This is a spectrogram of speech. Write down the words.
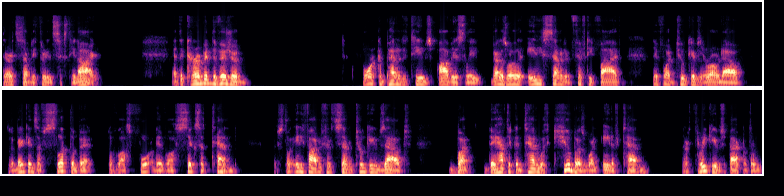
They're at 73 and 69. At the Caribbean division, four competitive teams, obviously. Venezuela 87 and 55. They've won two games in a row now. The Dominicans have slipped a bit. They've lost four. They've lost six of 10. They're still 85 and 57, two games out, but they have to contend with Cuba's won eight of 10. They're three games back, but the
